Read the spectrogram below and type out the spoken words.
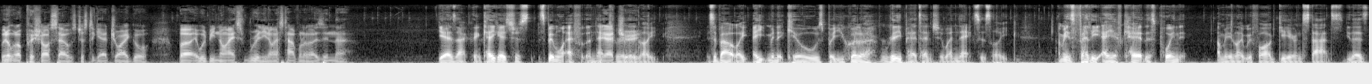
we're not going to push ourselves just to get a Drygore. But it would be nice, really nice to have one of those in there. Yeah, exactly. And KK is just it's a bit more effort than Nex. Yeah, really, true. like it's about like eight minute kills, but you've got to really pay attention when Nex is like. I mean, it's fairly AFK at this point. I mean, like with our gear and stats, there's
